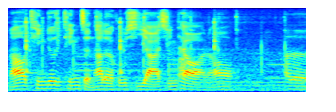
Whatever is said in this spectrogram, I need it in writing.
然后听就是听诊他的呼吸啊、心跳啊，然后他的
